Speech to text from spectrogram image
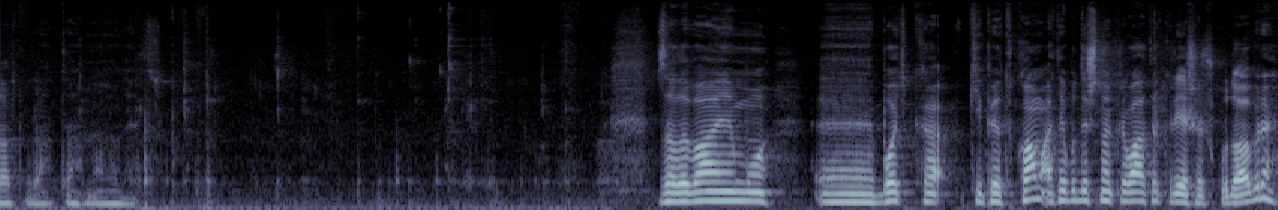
Туди, туди, так, молодець. Заливаємо е, бодька кип'ятком, а ти будеш накривати кришечку, добре?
